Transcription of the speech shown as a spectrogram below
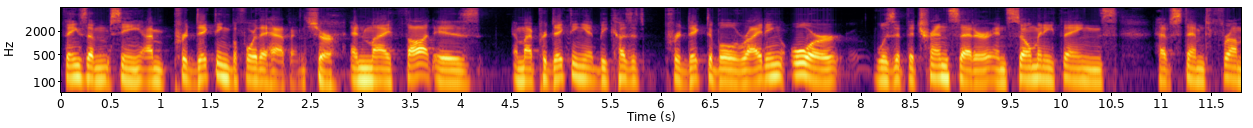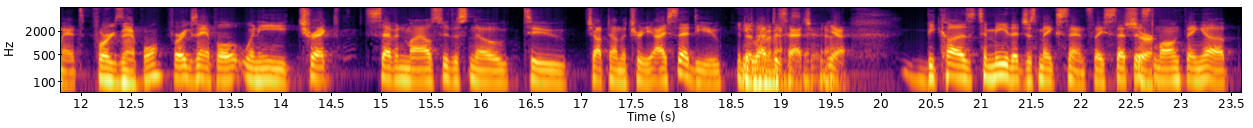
things I'm seeing, I'm predicting before they happen. Sure. And my thought is, am I predicting it because it's predictable writing, or was it the trendsetter and so many things have stemmed from it? For example, For example, when he trekked seven miles through the snow to chop down the tree, I said to you, he, doesn't left his hatchet. yeah. Yeah. Because to me, that just makes sense. They set Sure. this long thing up,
